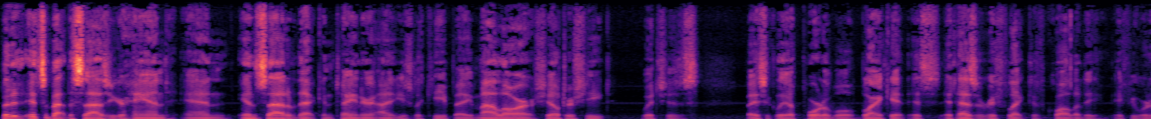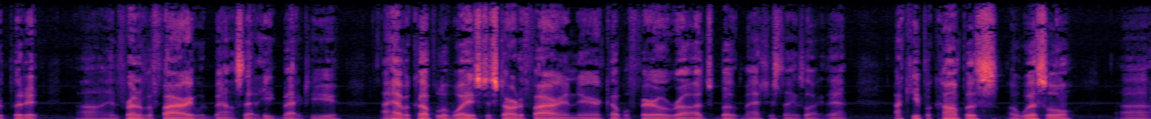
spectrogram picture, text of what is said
But it, it's about the size of your hand, and inside of that container, I usually keep a mylar shelter sheet, which is basically a portable blanket. It's it has a reflective quality. If you were to put it uh, in front of a fire, it would bounce that heat back to you. I have a couple of ways to start a fire in there, a couple ferro rods, boat matches, things like that. I keep a compass, a whistle, uh,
